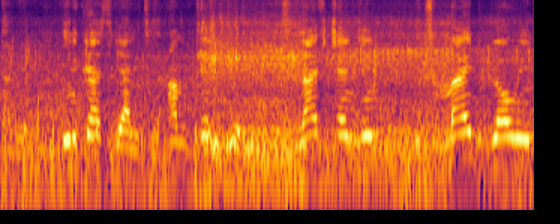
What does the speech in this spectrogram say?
David. In Christ Reality, I'm telling you, it's life changing, it's mind blowing,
